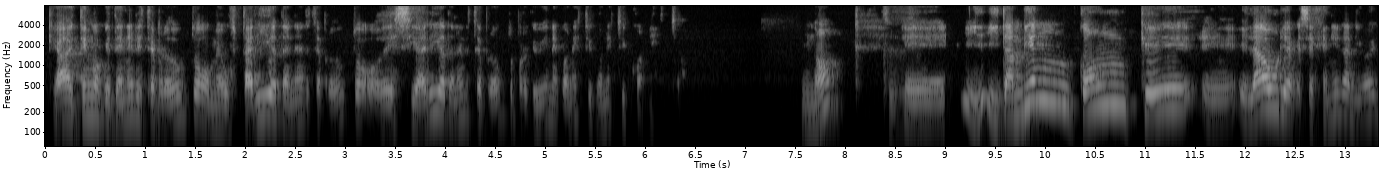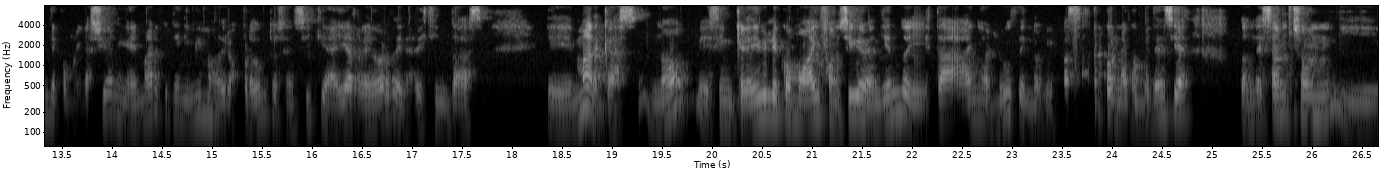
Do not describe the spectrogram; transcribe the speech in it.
que Ay, tengo que tener este producto o me gustaría tener este producto o desearía tener este producto porque viene con esto y con esto y con esto. ¿No? Eh, y, también con que eh, el aurea que se genera a nivel de comunicación y de marketing y mismo de los productos en sí que hay alrededor de las distintas eh, marcas, ¿no? Es increíble cómo iPhone sigue vendiendo y está a años luz de lo que pasa con la competencia, donde Samsung y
